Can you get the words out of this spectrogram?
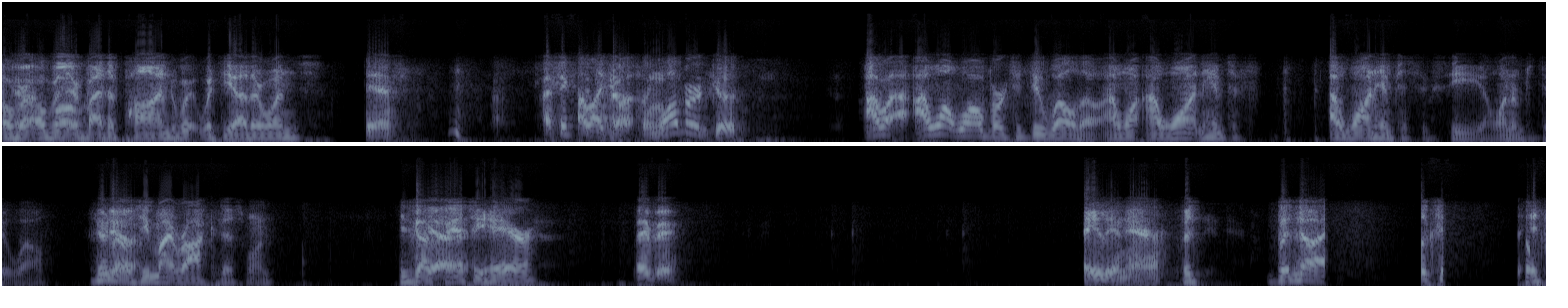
Over Yeah, over well- there by the pond with, with the other ones. Yeah, I think I like Gosling. Wahlberg- good. I, I want Wahlberg to do well though. I want I want him to I want him to succeed. I want him to do well. Who Yeah. knows? He might rock this one. He's got Yeah. fancy hair, maybe. Alien hair. but but no, it looks it's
